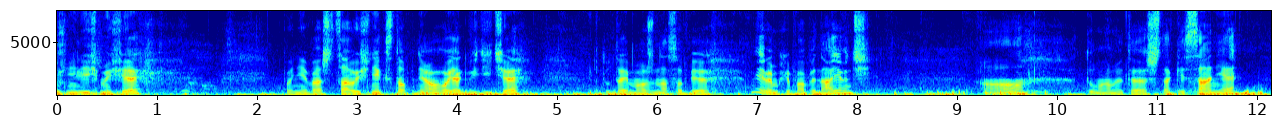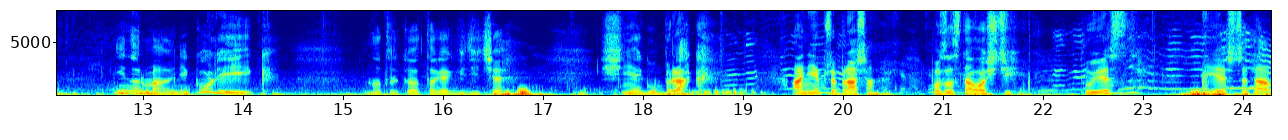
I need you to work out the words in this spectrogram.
Spóźniliśmy się, ponieważ cały śnieg stopniał, o jak widzicie. Tutaj można sobie, nie wiem, chyba wynająć. O, tu mamy też takie sanie i normalnie kulik. No tylko tak jak widzicie, śniegu brak. A nie, przepraszam, pozostałości. Tu jest i jeszcze tam.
